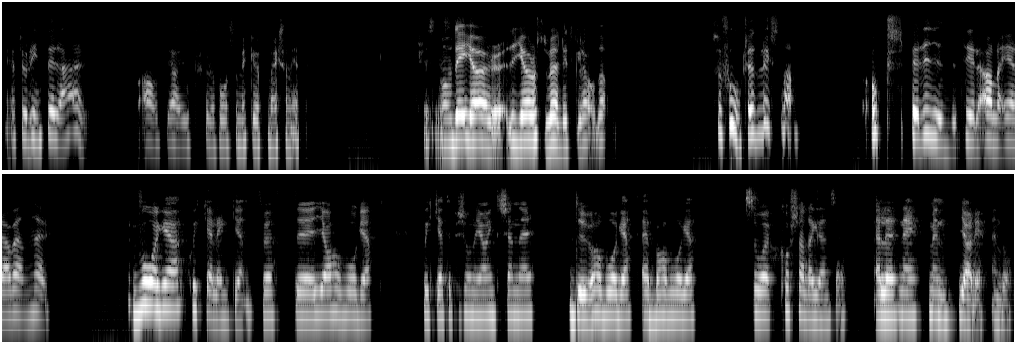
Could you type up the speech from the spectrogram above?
Jag trodde inte det här, allt jag har gjort skulle få så mycket uppmärksamhet. Precis. Och det gör, det gör oss väldigt glada. Så fortsätt lyssna. Och sprid till alla era vänner. Våga skicka länken för att eh, jag har vågat skicka till personer jag inte känner. Du har vågat, Ebba har vågat. Så korsa alla gränser. Eller nej, men gör det ändå.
